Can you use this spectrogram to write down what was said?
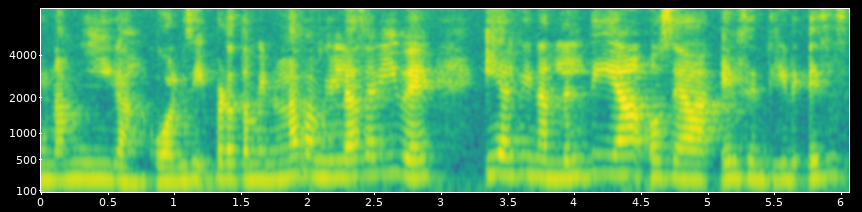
una amiga o algo así, pero también en la familia se vive y al final del día, o sea, el sentir, es,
